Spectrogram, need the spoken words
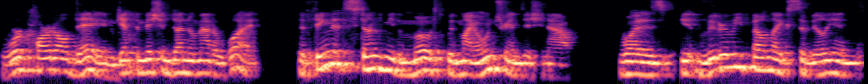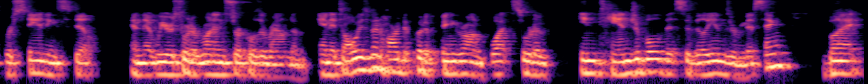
work hard all day and get the mission done no matter what, the thing that stunned me the most with my own transition out was it literally felt like civilians were standing still and that we were sort of running circles around them. And it's always been hard to put a finger on what sort of intangible that civilians are missing, but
